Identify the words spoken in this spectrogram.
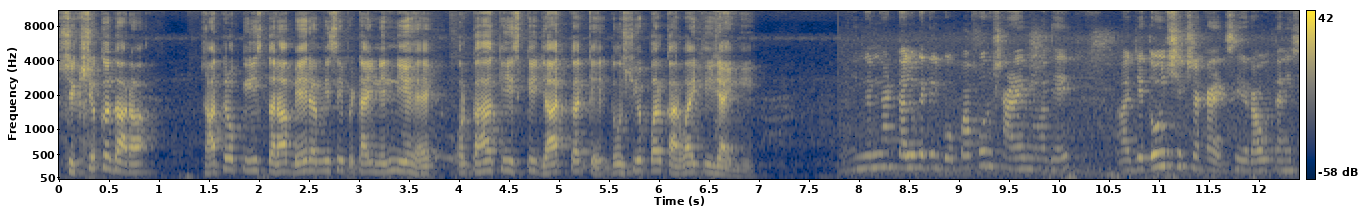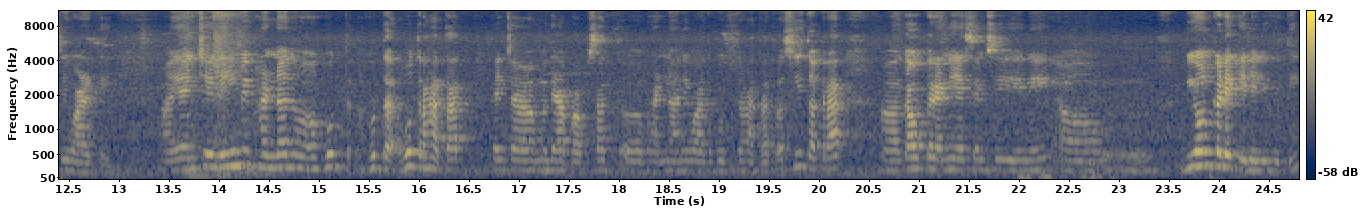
शिक्षकों द्वारा छात्रों की इस तरह बेरहमी से पिटाई निंदनीय है और कहा कि इसकी जाँच करके दोषियों पर कार्रवाई की जाएगी। हिंगणघाट तालुक्यातील गोपापूर शाळेमध्ये जे दोन शिक्षक आहेत श्री राऊत आणि श्री वाळके यांचे नेहमी भांडण होत होत होत राहतात. त्यांच्यामध्ये आपापसात भांडणं आणि वाद होत राहतात. अशी तक्रार गावकऱ्यांनी एस एम सीने बियोनकडे केलेली होती.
